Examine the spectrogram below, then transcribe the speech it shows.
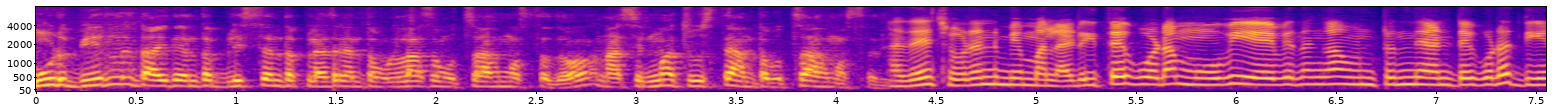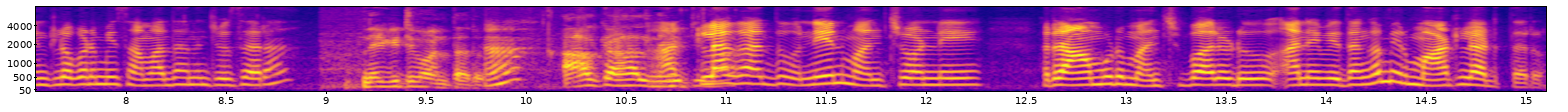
మూడు బీర్లు తాగితే ఎంత బ్లిస్ ఎంత ప్లెజర్ ఎంత ఉల్లాసం ఉత్సాహం వస్తుందో నా సినిమా చూస్తే అంత ఉత్సాహం వస్తుంది. అదే చూడండి మిమ్మల్ని అడిగితే కూడా మూవీ ఏ విధంగా ఉంటుంది అంటే కూడా దీంట్లో కూడా మీ సమాధానం చూసారా? నెగిటివ్ అంటారు. ఆల్కహాల్ అట్లా కాదు. నేను మంచోడిని రాముడు మంచి బాలుడు అనే విధంగా మీరు మాట్లాడతారు.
